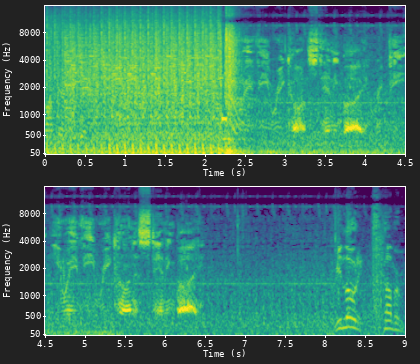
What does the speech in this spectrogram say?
Contact advanced. UAV recon standing by. Repeat, UAV recon is standing by. Reloading. Cover me.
